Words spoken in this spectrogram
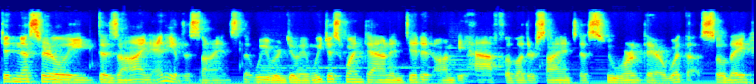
didn't necessarily design any of the science that we were doing. We just went down and did it on behalf of other scientists who weren't there with us. So they,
